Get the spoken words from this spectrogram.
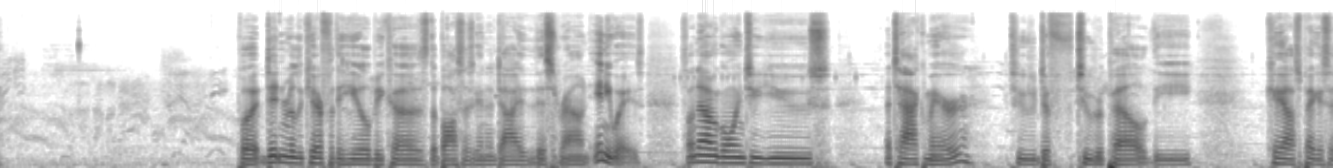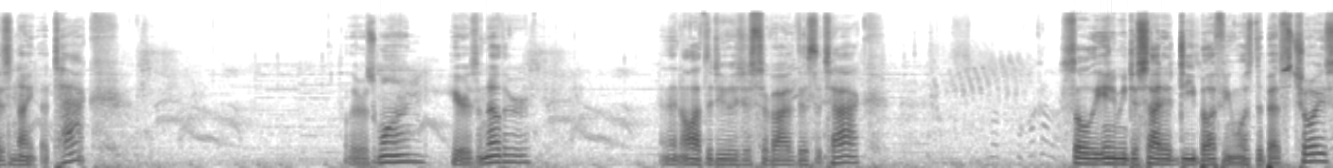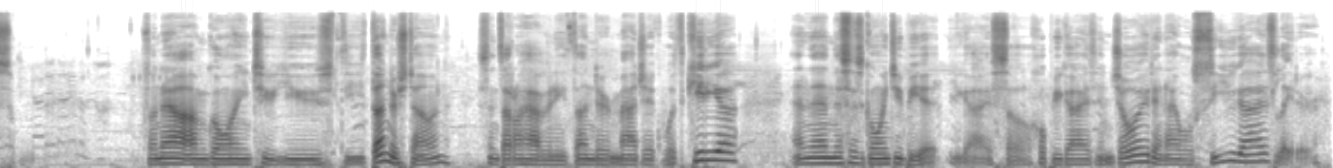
But didn't really care for the heal because the boss is going to die this round anyways. So now I'm going to use Attack Mirror to, to repel the Chaos Pegasus Knight attack. So there's one, here's another, and then all I have to do is just survive this attack. So the enemy decided debuffing was the best choice. So now I'm going to use the Thunderstone since I don't have any Thunder magic with Kiria. And then this is going to be it, you guys. So hope you guys enjoyed and I will see you guys later.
